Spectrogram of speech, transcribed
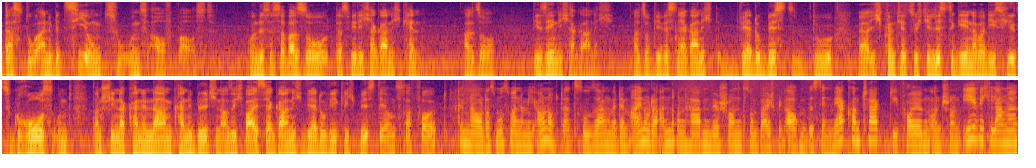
dass du eine Beziehung zu uns aufbaust. Und es ist aber so, dass wir dich ja gar nicht kennen. Also wir sehen dich ja gar nicht. Also wir wissen ja gar nicht, wer du bist. Du, ich könnte jetzt durch die Liste gehen, aber die ist viel zu groß und dann stehen da keine Namen, keine Bildchen. Also ich weiß ja gar nicht, wer du wirklich bist, der uns da folgt. Genau, das muss man nämlich auch noch dazu sagen. Mit dem einen oder anderen haben wir schon zum Beispiel auch ein bisschen mehr Kontakt. Die folgen uns schon ewig lange.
